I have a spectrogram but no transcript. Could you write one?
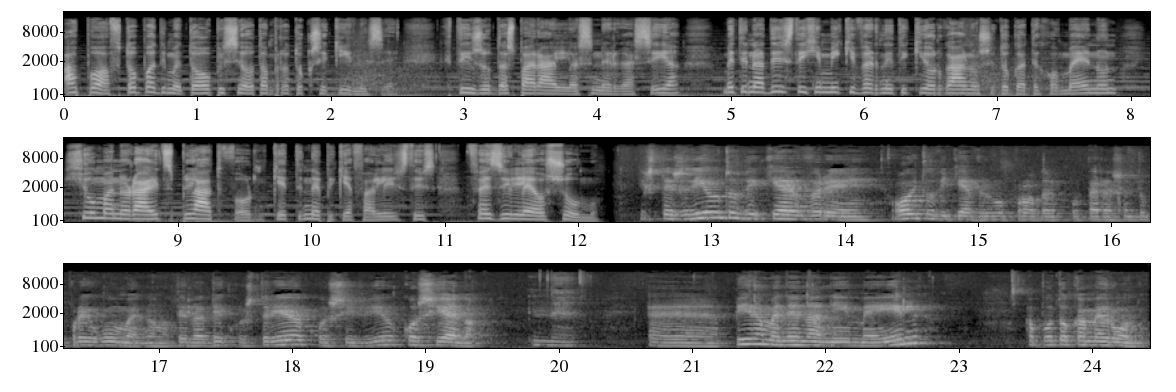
από αυτό που αντιμετώπισε όταν πρωτοξεκίνησε, χτίζοντας παράλληλα συνεργασία με την αντίστοιχη μη κυβερνητική οργάνωση των κατεχομένων Human Rights Platform και την επικεφαλής της Φεζιλέο Σούμου. Στις 2 του Δεκέμβρη, όχι του Δεκέμβρη που πρώτα που πέρασε, το προηγούμενο, δηλαδή 23, 22, 21. Ναι. Ε, πήραμε έναν email από το Καμερούν.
